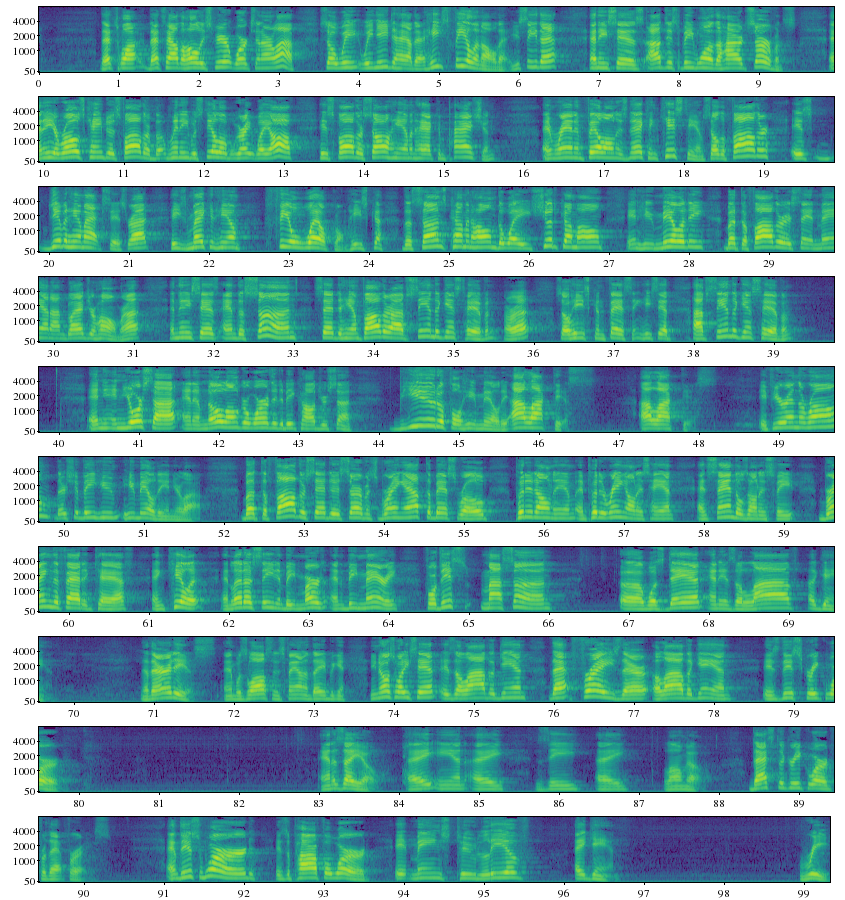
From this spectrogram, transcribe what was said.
That's, why, that's how the Holy Spirit works in our life. So we, we need to have that. He's feeling all that. You see that? And he says, I'll just be one of the hired servants. And he arose, came to his father, but when he was still a great way off, his father saw him and had compassion and ran and fell on his neck and kissed him. So the father is giving him access, right? He's making him feel welcome. He's, the son's coming home the way he should come home in humility, but the father is saying, Man, I'm glad you're home, right? And then he says, And the son said to him, Father, I've sinned against heaven, all right? So he's confessing. He said, I've sinned against heaven and in your sight, and am no longer worthy to be called your son. Beautiful humility. I like this. I like this. If you're in the wrong, there should be humility in your life. But the father said to his servants, Bring out the best robe, put it on him, and put a ring on his hand, and sandals on his feet. Bring the fatted calf, and kill it, and let us eat and be, mer- and be merry. For this my son uh, was dead and is alive again. Now there it is, and was lost and is found, and they began. You notice what he said is alive again? That phrase there, alive again, is this Greek word. Anazao. A N A Z A long O. That's the Greek word for that phrase. And this word is a powerful word. It means to live again. Re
